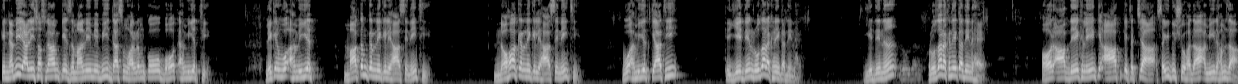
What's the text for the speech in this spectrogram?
کہ نبی علیہ السلام کے زمانے میں بھی دس محرم کو بہت اہمیت تھی۔ لیکن وہ اہمیت ماتم کرنے کے لحاظ سے نہیں تھی، نوحہ کرنے کے لحاظ سے نہیں تھی۔ وہ اہمیت کیا تھی؟ کہ یہ دن روزہ رکھنے کا دن ہے۔ یہ دن روزہ رکھنے کا دن ہے۔ اور آپ دیکھ لیں کہ آپ کے چچا سعید الشہداء امیر حمزہ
